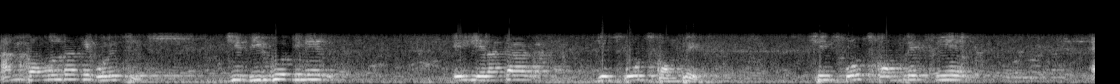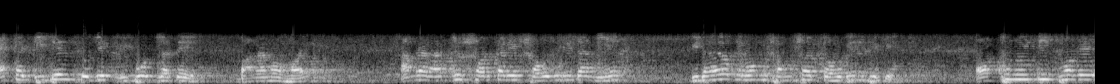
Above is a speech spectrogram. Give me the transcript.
আমি কমলদাকে বলেছি যে দীর্ঘদিনের এই এলাকার যে স্পোর্টস কমপ্লেক্স সেই স্পোর্টস কমপ্লেক্স নিয়ে একটা ডিটেল প্রজেক্ট রিপোর্ট যাতে বানানো হয় আমরা রাজ্য সরকারের সহযোগিতা নিয়ে বিধায়ক এবং সংসদ তহবিল থেকে অর্থনৈতিকভাবে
